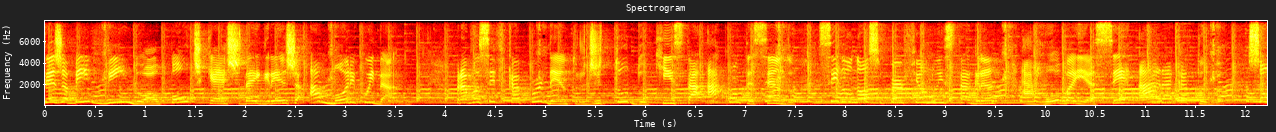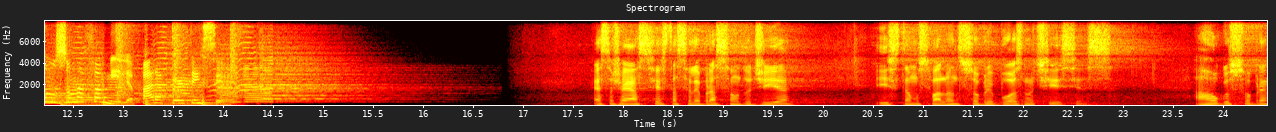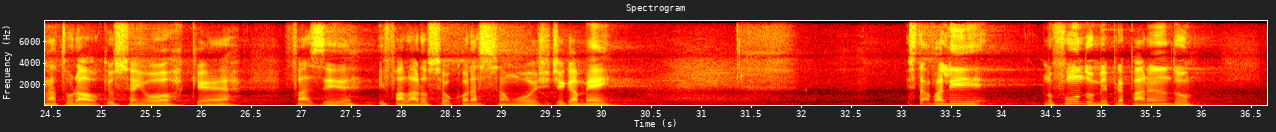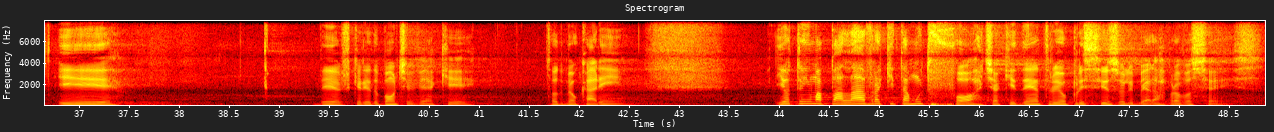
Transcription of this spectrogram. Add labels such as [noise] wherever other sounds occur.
Seja bem-vindo ao podcast da Igreja Amor e Cuidado. Para você ficar por dentro de tudo o que está acontecendo, siga o nosso perfil no Instagram, arroba IAC Aracatuba. Somos uma família para pertencer. Essa já é a sexta celebração do dia e estamos falando sobre boas notícias. Algo sobrenatural que o Senhor quer fazer e falar ao seu coração hoje. Diga amém. Estava ali no fundo me preparando e Deus, querido, bom te ver aqui. Todo meu carinho. E eu tenho uma palavra que está muito forte aqui dentro e eu preciso liberar para vocês.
